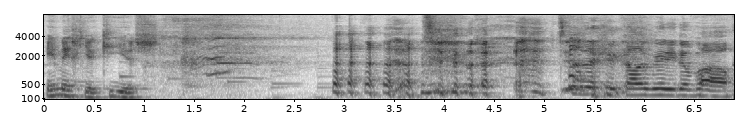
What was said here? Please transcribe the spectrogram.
Immigje Kiers. Tuurlijk, ik kan ook weer niet normaal.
